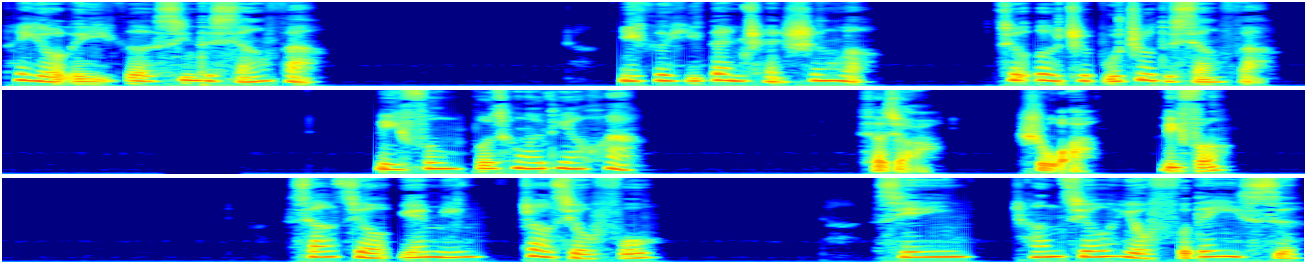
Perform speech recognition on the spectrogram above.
他有了一个新的想法。一个一旦产生了，就遏制不住的想法。李峰拨通了电话：“小九，是我，李峰。”小九原名赵九福，谐音“长久有福”的意思。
